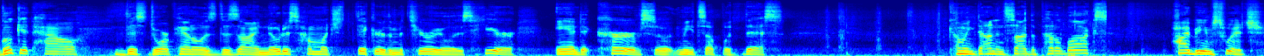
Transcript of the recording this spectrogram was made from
Look at how this door panel is designed. Notice how much thicker the material is here and it curves so it meets up with this. Coming down inside the pedal box, high beam switch.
